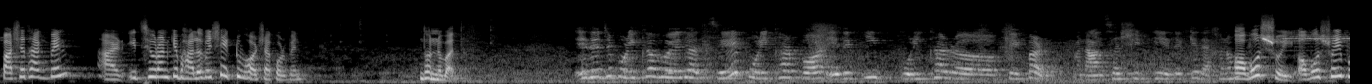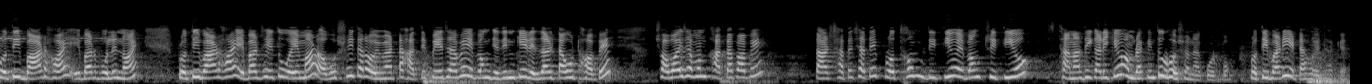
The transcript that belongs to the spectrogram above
পাশে থাকবেন আর ইচ্ছে উড়ানকে ভালোবেসে একটু ভরসা করবেন। ধন্যবাদ। এদের যে পরীক্ষা হয়ে যাচ্ছে পরীক্ষার পর এদের কি পরীক্ষার পেপার মানে আনসার শিট কি এদেরকে দেখানো অবশ্যই অবশ্যই প্রতিবার হয় এবার বলে নয়। প্রতিবার হয় এবার যেহেতু ওএমআর অবশ্যই তারা ওএমআরটা হাতে পেয়ে যাবে এবং যেদিনকে রেজাল্ট আউট হবে সবাই যেমন খাতা পাবে তার সাথে সাথে প্রথম, দ্বিতীয় এবং তৃতীয় স্থানাধিকারীকেও আমরা কিন্তু ঘোষণা করব। প্রতিবারই এটা হয়ে থাকে।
